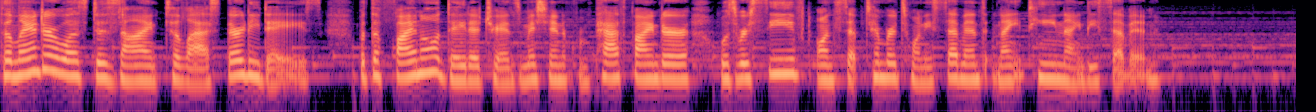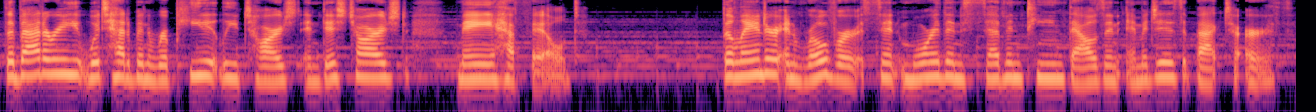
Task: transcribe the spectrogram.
The lander was designed to last 30 days, but the final data transmission from Pathfinder was received on September 27, 1997. The battery, which had been repeatedly charged and discharged, may have failed. The lander and rover sent more than 17,000 images back to Earth.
